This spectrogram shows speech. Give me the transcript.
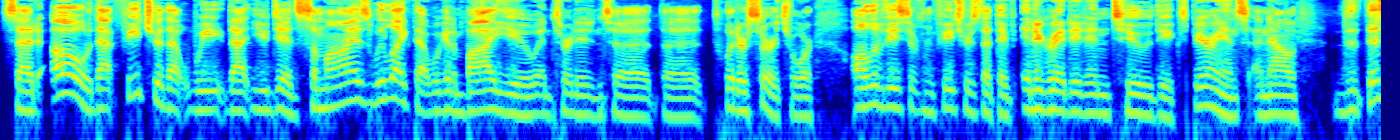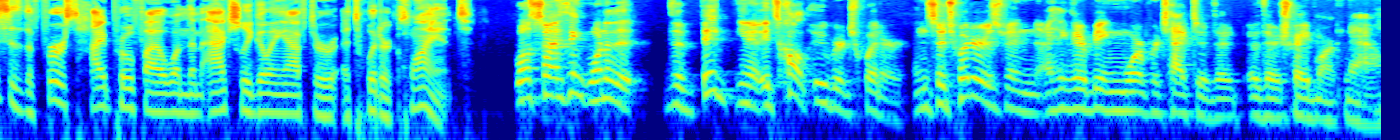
said, "Oh, that feature that we that you did, Summize, we like that. We're going to buy you and turn it into the Twitter search or all of these different features that they've integrated into the experience." And now th- this is the first high-profile one them actually going after a Twitter client. Well, so I think one of the the big, you know, it's called Uber Twitter, and so Twitter has been, I think they're being more protective of, of their trademark now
